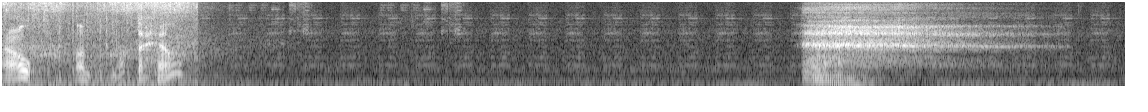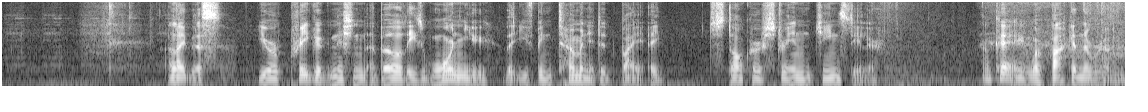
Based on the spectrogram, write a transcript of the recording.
Ow! Um, what the hell? I like this. Your precognition abilities warn you that you've been terminated by a stalker strain gene stealer. Okay, we're back in the room.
